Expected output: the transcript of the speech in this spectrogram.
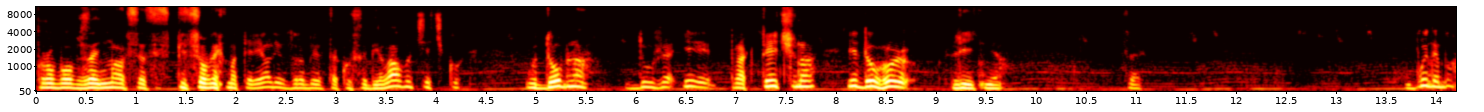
пробував займався з підсобних матеріалів, зробив таку собі лавочечку. Удобна, дуже і практична, і довголітня. Все. Будемо.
